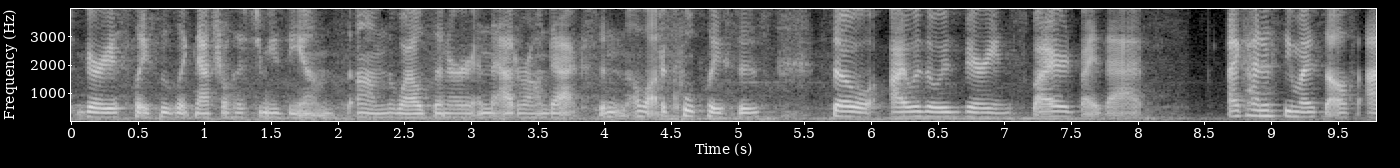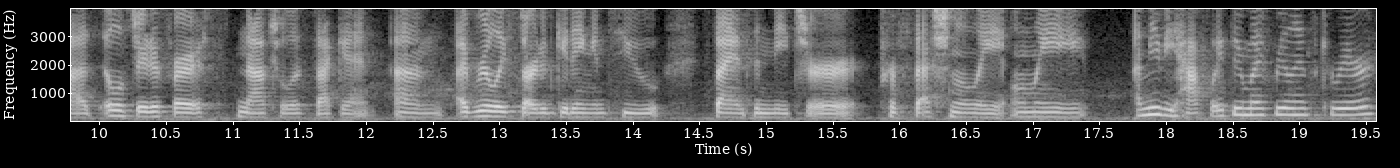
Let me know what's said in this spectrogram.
various places like natural history museums, um, the Wild Center, and the Adirondacks, and a lot of cool places. So I was always very inspired by that. I kind of see myself as illustrator first, naturalist second. Um, I've really started getting into science and nature professionally only I maybe halfway through my freelance career.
